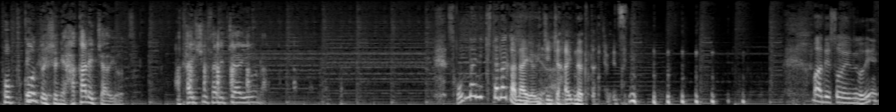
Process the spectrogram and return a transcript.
ポップコーンと一緒に履かれちゃうよ。つって回収されちゃうような。そんなに汚かないよ、一日入んなくたって別に。まあで、そういうので、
